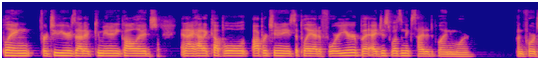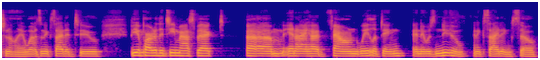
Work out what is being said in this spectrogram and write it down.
playing for 2 years at a community college and I had a couple opportunities to play at a 4 year, but I just wasn't excited to play anymore. Unfortunately, I wasn't excited to be a part of the team aspect um, and I had found weightlifting and it was new and exciting. So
